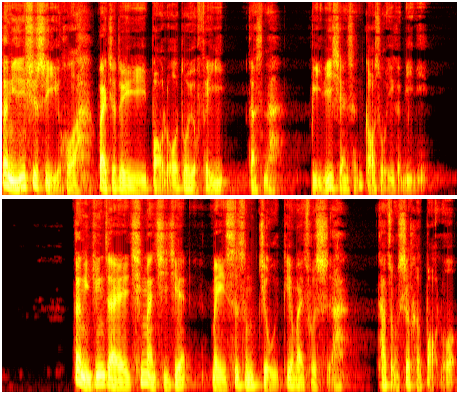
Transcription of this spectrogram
邓丽君去世以后啊，外界对于保罗多有非议，但是呢，比利先生告诉我一个秘密：邓丽君在清迈期间，每次从酒店外出时啊，她总是和保罗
